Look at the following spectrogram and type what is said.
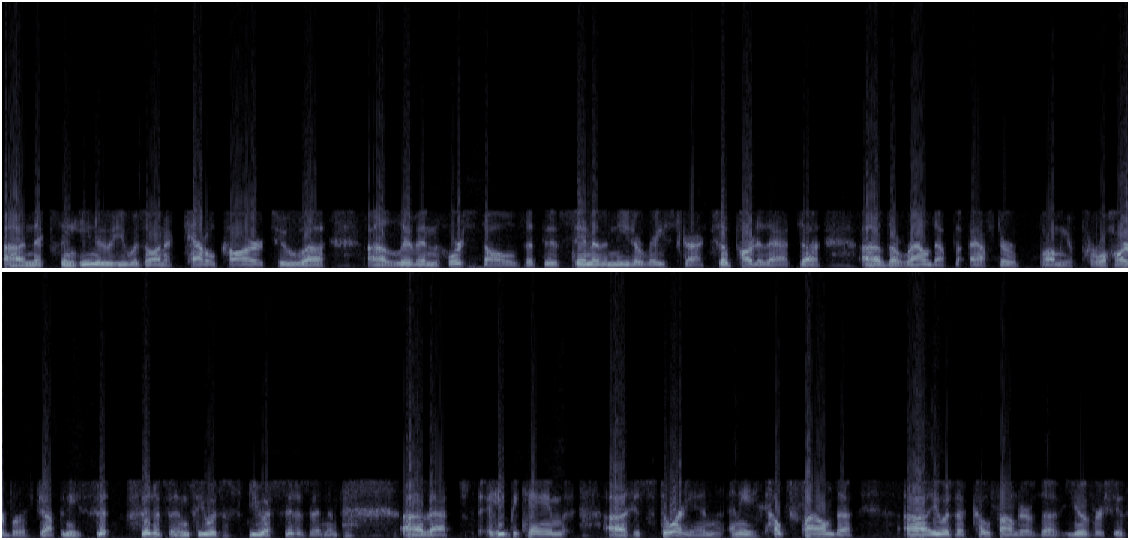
uh, next thing he knew, he was on a cattle car to uh, uh, live in horse stalls at the Santa Anita racetrack. So part of that, uh, uh, the roundup after bombing of Pearl Harbor of Japanese c- citizens, he was a U.S. citizen, and uh, that he became a historian, and he helped found the. Uh, he was a co-founder of the University of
